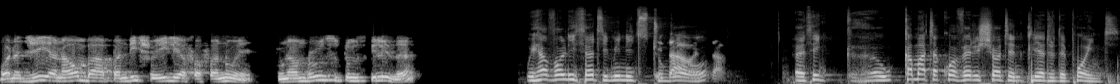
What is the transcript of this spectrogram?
Bwana G anaomba apandishwe ili afafanue. Tunamruhusu tumsikilize. we have only 30 minutes to go i think uh, kama atakuwa very short and clear to the point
